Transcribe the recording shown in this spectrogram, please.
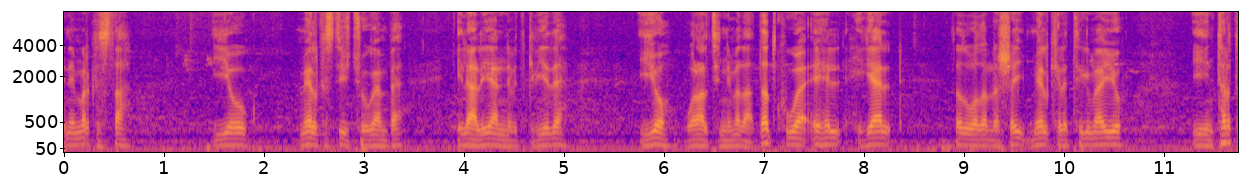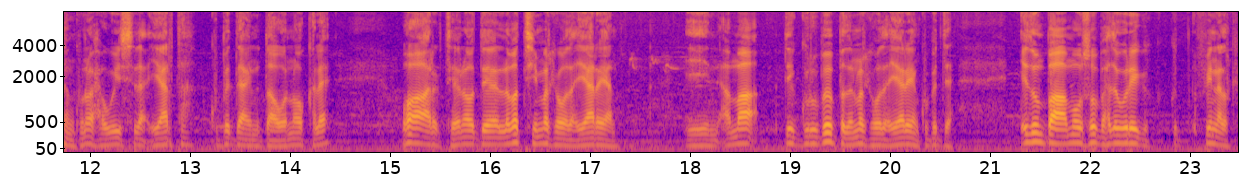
inay mar kasta iyo meel kastay joogaanba ilaaliyaan nabadgelyada iyo walaaltinimada. Dadku waa ehel xigaal dad wada dhashay meel kala tegi maayo. Tartankuna waxa weeye sida ciyaarta kubadda aynu daawanno oo kale. Waa aragteenoo dee laba tiim markay wada ciyaarayaan. Ama dee guruubo badan markay wada ciyaarayaan kubadda. Cidunbaa ama u soo baxdo wareega finalka.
